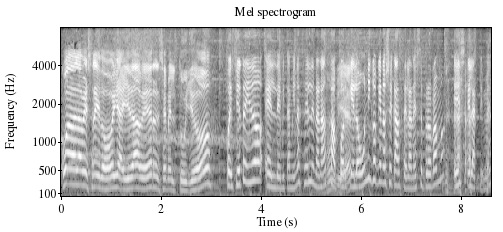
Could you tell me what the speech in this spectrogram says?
¿Cuál habéis traído hoy, Aida? A ver, enséme el tuyo. Pues yo he traído el de vitamina C, el de naranja, Muy bien. porque lo único que no se cancela en este programa es el Actimel.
